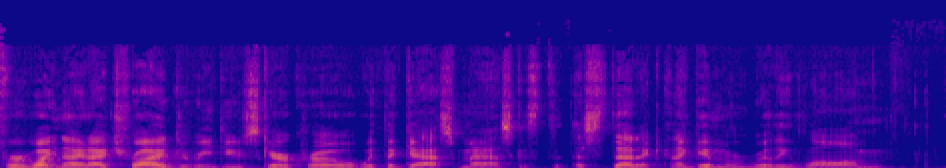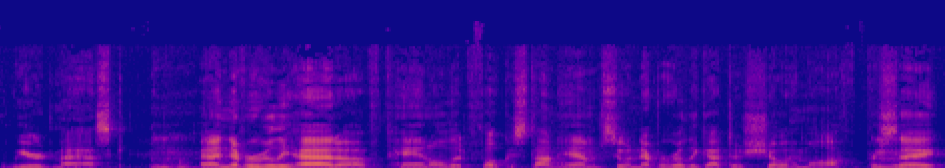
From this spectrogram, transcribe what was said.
For White Knight, I tried to redo Scarecrow with the gas mask aesthetic, and I gave him a really long, weird mask. And I never really had a panel that focused on him, so I never really got to show him off per se.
